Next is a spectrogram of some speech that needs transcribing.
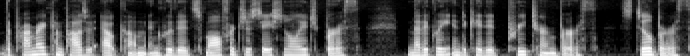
The primary composite outcome included small for gestational age birth, medically indicated preterm birth, stillbirth,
